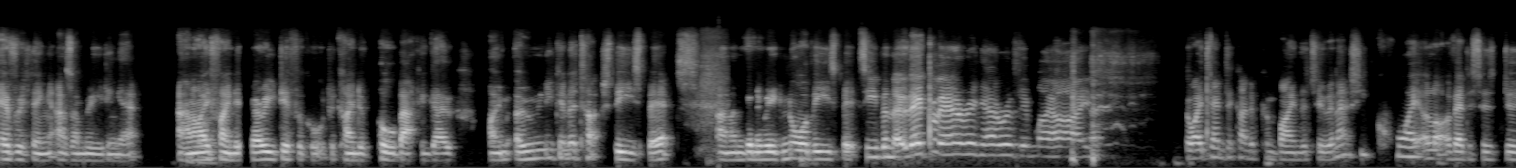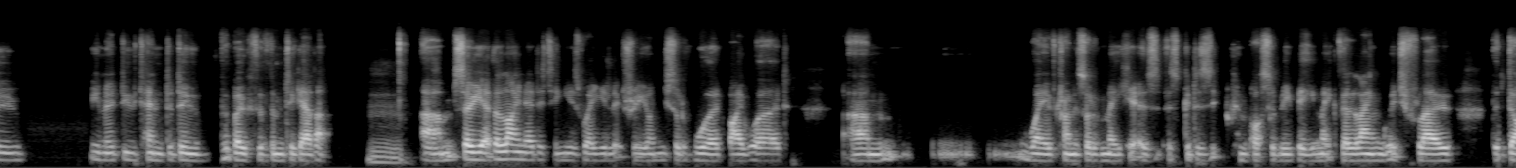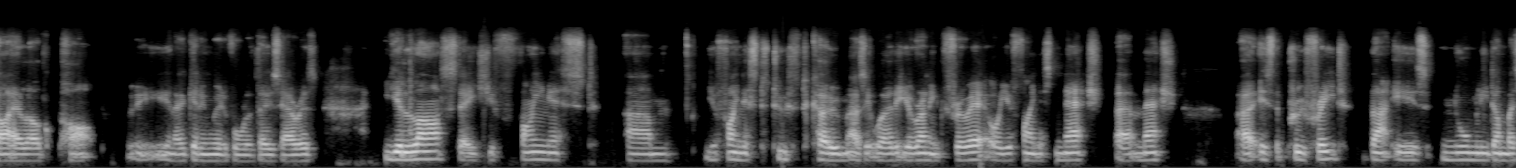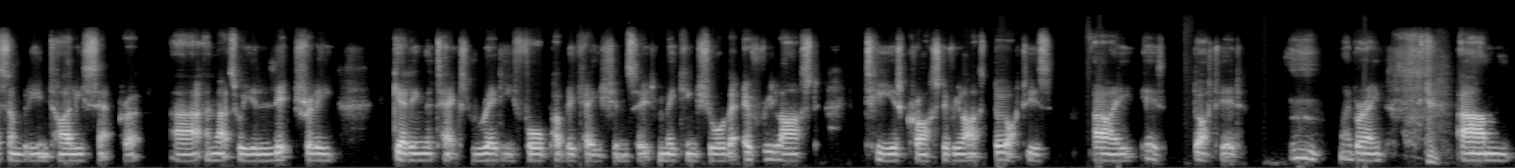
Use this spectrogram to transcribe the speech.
everything as I'm reading it. And I find it very difficult to kind of pull back and go, I'm only going to touch these bits and I'm going to ignore these bits, even though they're glaring errors in my eyes. so I tend to kind of combine the two. And actually, quite a lot of editors do, you know, do tend to do the both of them together. Mm. Um, so yeah, the line editing is where you're literally on your sort of word by word um, way of trying to sort of make it as, as good as it can possibly be, make the language flow, the dialogue pop, you know, getting rid of all of those errors. Your last stage, your finest, um, your finest toothed comb, as it were, that you're running through it, or your finest mesh, uh, mesh, uh, is the proofread. That is normally done by somebody entirely separate uh, and that's where you're literally getting the text ready for publication. So it's making sure that every last T is crossed, every last dot is I is dotted. my brain. Um,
